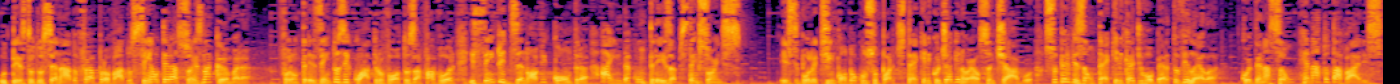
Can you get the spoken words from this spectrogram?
O texto do Senado foi aprovado sem alterações na Câmara. Foram 304 votos a favor e 119 contra, ainda com três abstenções. Esse boletim contou com suporte técnico de Agnoel Santiago, supervisão técnica de Roberto Vilela. Coordenação: Renato Tavares.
